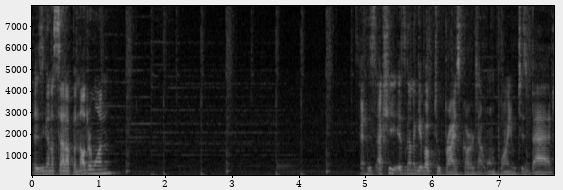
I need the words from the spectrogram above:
Is he gonna set up another one? This actually is gonna give up two prize cards at one point, which is bad.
